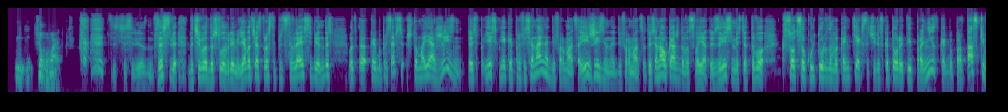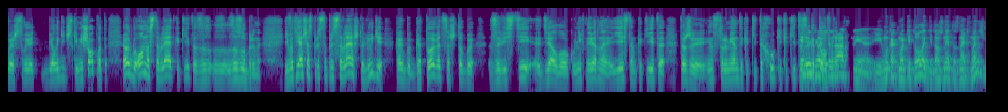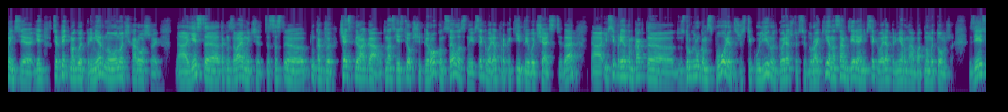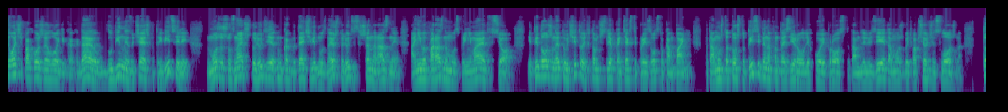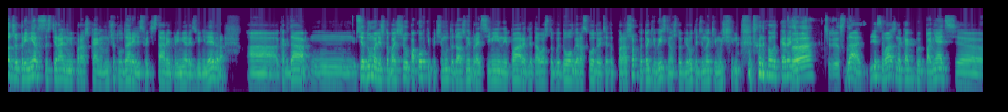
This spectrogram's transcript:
все бывает. Ты что, серьезно? Представляешь себе, до чего дошло время? Я вот сейчас просто представляю себе, ну, то есть, вот, э, как бы представь, что моя жизнь, то есть, есть некая профессиональная деформация, а есть жизненная деформация, то есть, она у каждого своя, то есть, в зависимости от того социокультурного контекста, через который ты прониз, как бы протаскиваешь свой биологический мешок, вот, как бы он оставляет какие-то за- за- зазубрины. И вот я сейчас просто представляю, что люди как бы готовятся, чтобы завести э, диалог. У них, наверное, есть там какие-то тоже инструменты, какие-то хуки, какие-то Все люди заготовки. разные, и мы как маркетологи должны это знать. В менеджменте, я терпеть могу этот пример, но он очень хороший. А, Есть э, так называемый, э, ну, как бы часть пирога. Вот у нас есть общий пирог, он целостный, и все говорят про какие-то его части, да, А, и все при этом как-то с друг другом спорят, жестикулируют, говорят, что все дураки, а на самом деле они все говорят примерно об одном и том же. Здесь очень похожая логика. Когда глубинно изучаешь потребителей, можешь узнать, что люди, ну, как бы ты очевидно узнаешь, что люди совершенно разные. Они вот по-разному воспринимают все. И ты должен это учитывать, в том числе в контексте производства компаний. Потому что то, что ты себе нафантазировал легко и просто, там для людей это может быть вообще очень сложно. Тот же пример со стиральными порошками. Мы что-то ударились в эти старые примеры из Unilever когда м, все думали, что большие упаковки почему-то должны брать семейные пары для того, чтобы долго расходовать этот порошок, в итоге выяснилось, что берут одинокие мужчины. Ну вот, короче, Да, интересно. да, здесь важно как бы понять, э,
